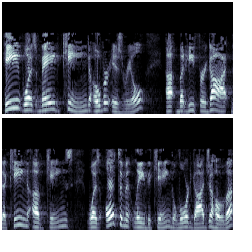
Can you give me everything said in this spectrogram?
He was made king over Israel, uh, but he forgot the King of Kings was ultimately the king, the Lord God Jehovah,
